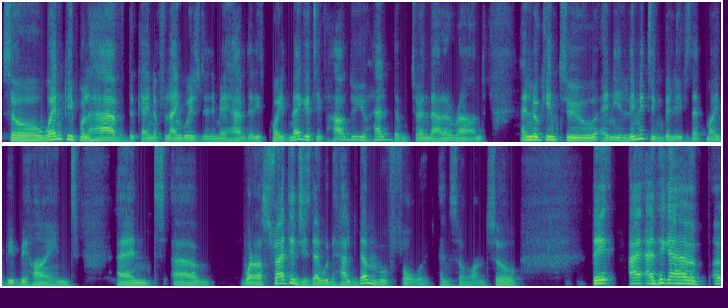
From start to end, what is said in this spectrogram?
So when people have the kind of language that they may have that is quite negative, how do you help them turn that around and look into any limiting beliefs that might be behind? and um, what are strategies that would help them move forward and so on so they I, I think i have a, a,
